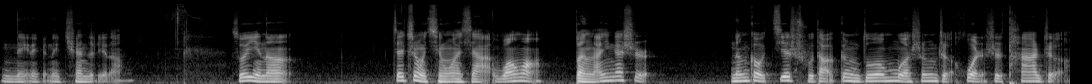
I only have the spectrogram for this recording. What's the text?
那那个那圈子里的。所以呢，在这种情况下，往往本来应该是能够接触到更多陌生者或者是他者，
